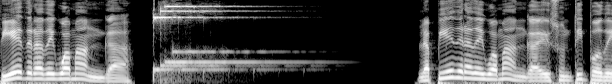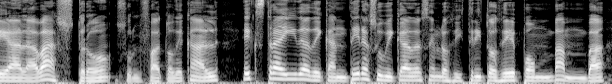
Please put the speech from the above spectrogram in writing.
Piedra de Huamanga. La piedra de Huamanga es un tipo de alabastro, sulfato de cal, extraída de canteras ubicadas en los distritos de Pombamba,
